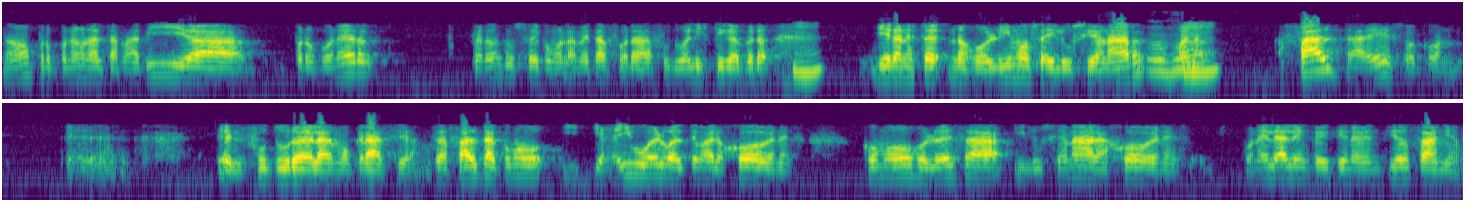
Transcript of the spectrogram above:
¿no? Proponer una alternativa, proponer, perdón que use como la metáfora futbolística, pero mm. vieron esto, nos volvimos a ilusionar. Bueno, falta eso con eh, el futuro de la democracia. O sea, falta cómo, y, y ahí vuelvo al tema de los jóvenes, cómo vos volvés a ilusionar a jóvenes. Ponele a alguien que hoy tiene 22 años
